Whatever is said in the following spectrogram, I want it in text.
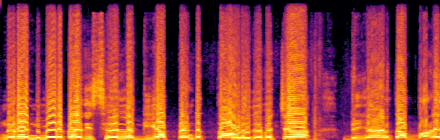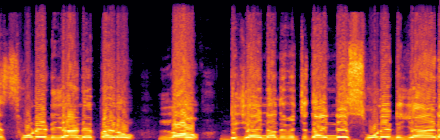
99 ਰੁਪਏ ਦੀ ਸੇਲ ਲੱਗੀ ਆ ਪਿੰਡ ਧੌਲੇ ਦੇ ਵਿੱਚ। ਡਿਜ਼ਾਈਨ ਤਾਂ ਬਾਲੇ ਸੋਹਣੇ ਡਿਜ਼ਾਈਨ ਨੇ ਭੈਣੋ। ਲਓ, ਡਿਜ਼ਾਈਨਾਂ ਦੇ ਵਿੱਚ ਤਾਂ ਇੰਨੇ ਸੋਹਣੇ ਡਿਜ਼ਾਈਨ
